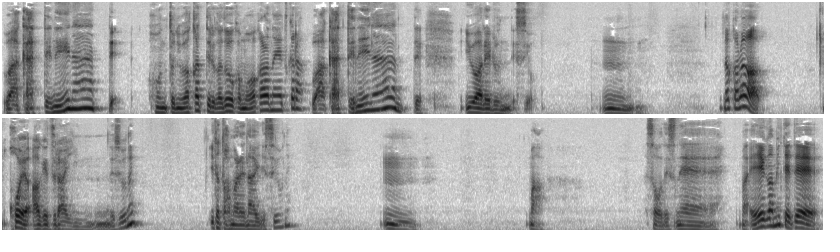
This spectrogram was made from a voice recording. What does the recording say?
分かってねえなーって。本当に分かってるかどうかも分からないやつから分かってねえなーって言われるんですよ。うん。だから、声上げづらいんですよね。いたたまれないですよね。うん。まあ、そうですね。まあ映画見てて、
